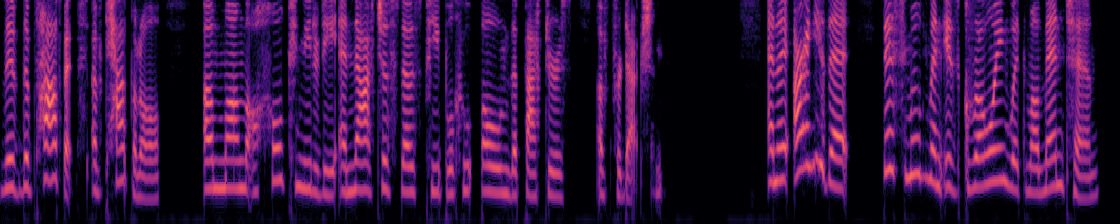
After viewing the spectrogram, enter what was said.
the, the profits of capital among a whole community and not just those people who own the factors of production. And I argue that this movement is growing with momentum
